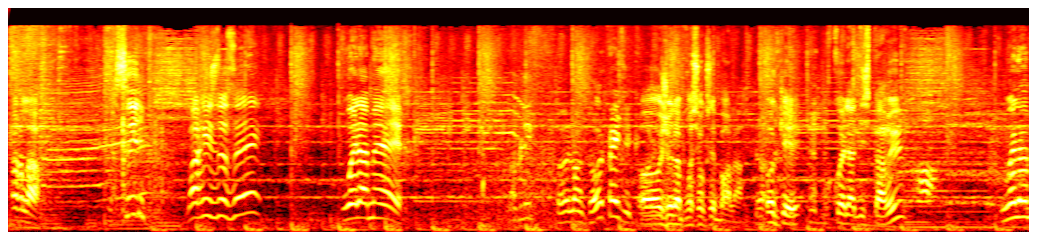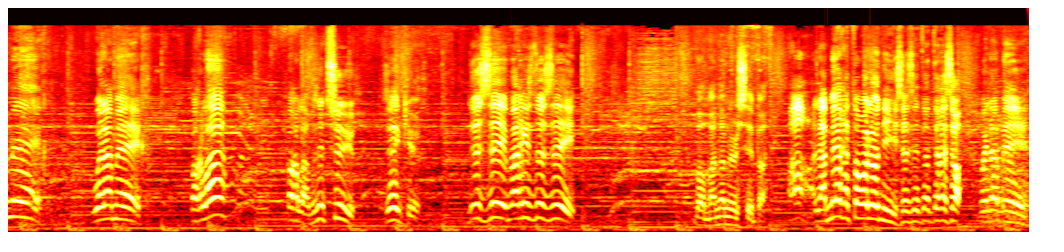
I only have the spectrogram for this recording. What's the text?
Par là. Merci. Waar is de zee Où est la mer Euh. Oh, j'ai l'impression que c'est par là. Ok. Pourquoi elle a disparu Où est la mer Où est la mer Par là Par là, vous êtes sûr Zeker. De zee, waar is de zee Bon, maintenant, on ne le sait pas. Ah, la mer est en Wallonie, ça c'est intéressant. Où est la mer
